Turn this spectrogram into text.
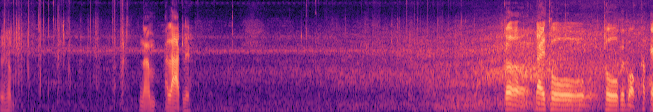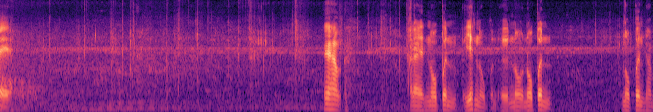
นะครับ น้ำอาลาดเลยก็ได้โทรโทรไปบอกเท่าแก่ นี่ครับ อะไรโนเปิลเยสโนเปิลเออโนโนเปิล โนเปิลครับ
